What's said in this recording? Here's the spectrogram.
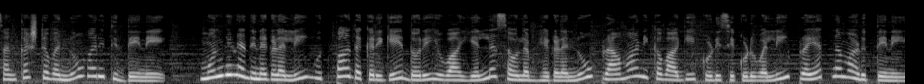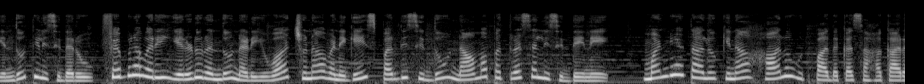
ಸಂಕಷ್ಟವನ್ನು ಅರಿತಿದ್ದೇನೆ. ಮುಂದಿನ ದಿನಗಳಲ್ಲಿ ಉತ್ಪಾದಕರಿಗೆ ದೊರೆಯುವ ಎಲ್ಲ ಸೌಲಭ್ಯಗಳನ್ನು ಪ್ರಾಮಾಣಿಕವಾಗಿ ಕೊಡಿಸಿಕೊಡುವಲ್ಲಿ ಪ್ರಯತ್ನ ಮಾಡುತ್ತೇನೆ ಎಂದು ತಿಳಿಸಿದರು. ಫೆಬ್ರವರಿ ಎರಡರಂದು ನಡೆಯುವ ಚುನಾವಣೆಗೆ ಸ್ಪರ್ಧಿಸಿದ್ದು ನಾಮಪತ್ರ ಸಲ್ಲಿಸಿದ್ದೇನೆ. ಮಂಡ್ಯ ತಾಲೂಕಿನ ಹಾಲು ಉತ್ಪಾದಕ ಸಹಕಾರ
